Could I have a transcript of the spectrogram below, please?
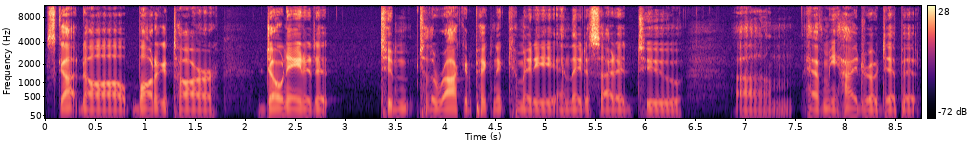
Scott Dahl bought a guitar, donated it to to the Rockin' Picnic committee, and they decided to um, have me hydro dip it.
